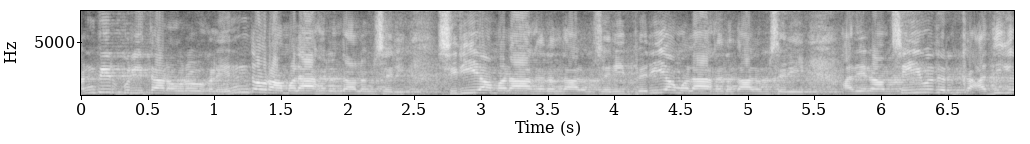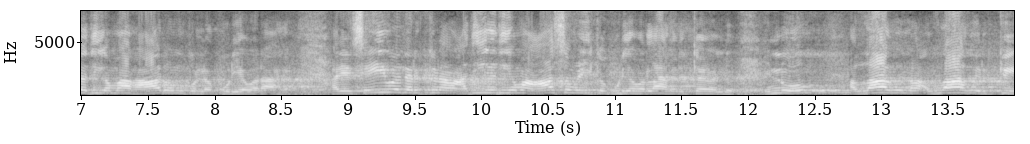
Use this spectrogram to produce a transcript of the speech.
அன்பிற்கு குறித்தான உறவுகள் எந்த ஒரு அமலாக இருந்தாலும் சரி சிறிய அமலாக இருந்தாலும் சரி பெரிய அமலாக இருந்தாலும் சரி அதை நாம் செய்வதற்கு அதிக அதிகமாக ஆர்வம் கொள்ளக்கூடியவராக அதை செய்வதற்கு நாம் அதிக அதிகமாக ஆசை வைக்கக்கூடியவர்களாக இருக்க வேண்டும். இன்னும் அல்லாஹ் அல்லாஹிற்கு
